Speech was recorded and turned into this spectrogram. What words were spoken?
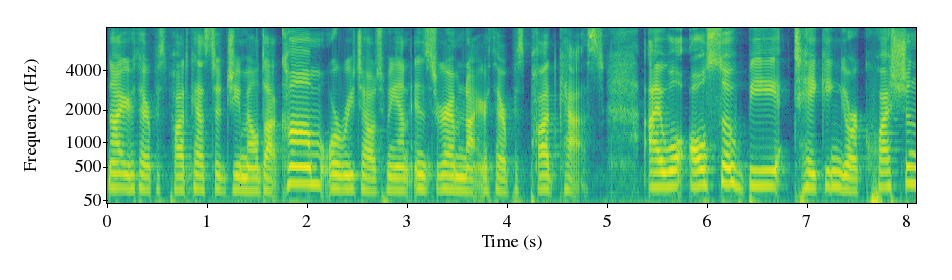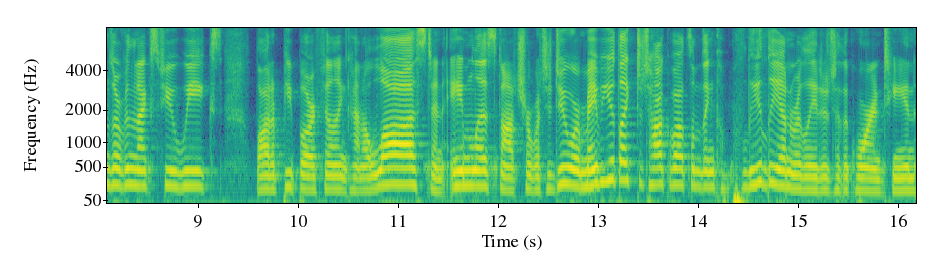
notyourtherapistpodcast at gmail.com or reach out to me on Instagram, not your therapist podcast. I will also be taking your questions over the next few weeks. A lot of people are feeling kind of lost and aimless, not sure what to do, or maybe you'd like to talk about something completely unrelated to the quarantine.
